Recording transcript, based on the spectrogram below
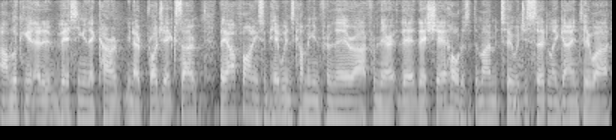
um, looking at, at, investing in their current you know projects. So they are finding some headwinds coming in from their uh, from their, their, their shareholders at the moment too, mm. which is certainly going to uh,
